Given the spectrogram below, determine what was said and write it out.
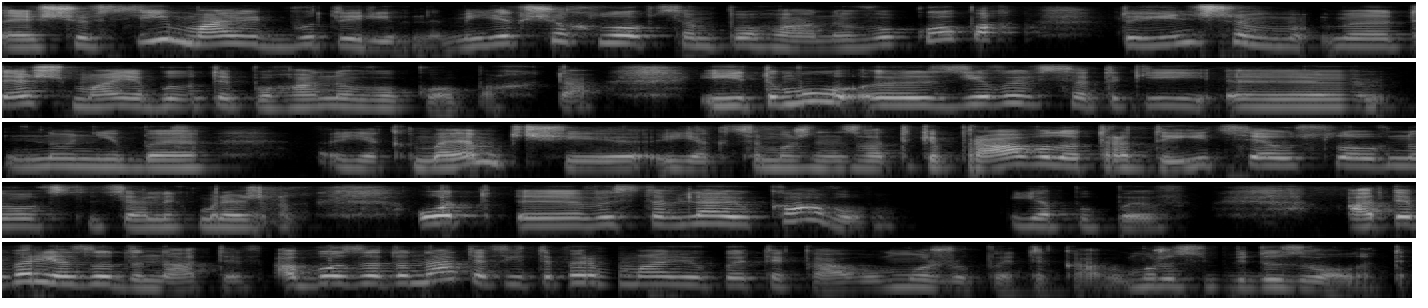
е, що всі мають бути рівними. Якщо хлопцям погано в окопах, то іншим теж має бути погано в окопах. Так. І тому з'явився такий, ну ніби як мем, чи як це можна назвати, таке правило, традиція условно в соціальних мережах. От е, виставляю каву, я попив, а тепер я задонатив. Або задонатив і тепер маю пити каву, можу пити каву, можу собі дозволити.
